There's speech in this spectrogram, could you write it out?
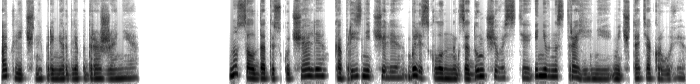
Отличный пример для подражания. Но солдаты скучали, капризничали, были склонны к задумчивости и не в настроении мечтать о крови.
